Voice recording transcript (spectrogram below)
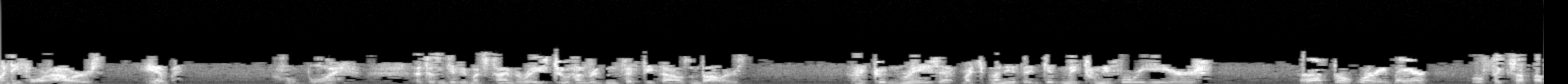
24 hours? Yep. Oh, boy. That doesn't give you much time to raise $250,000. I couldn't raise that much money if they'd given me 24 years. Uh, don't worry, Mayor. We'll fix up a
